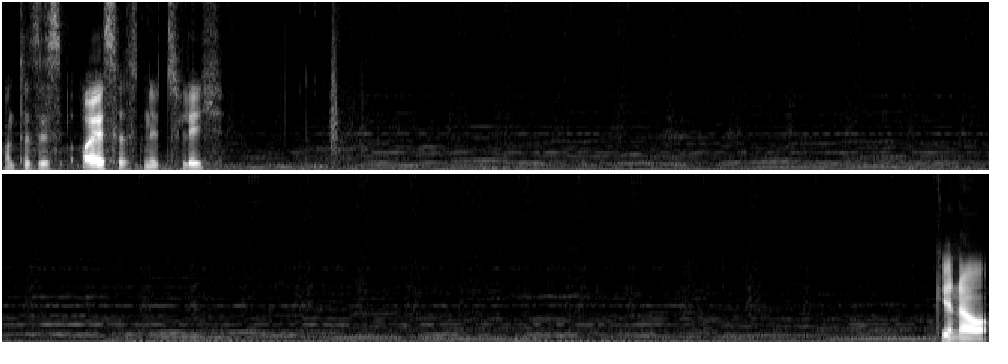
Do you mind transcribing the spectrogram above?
Und das ist äußerst nützlich. Genau.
